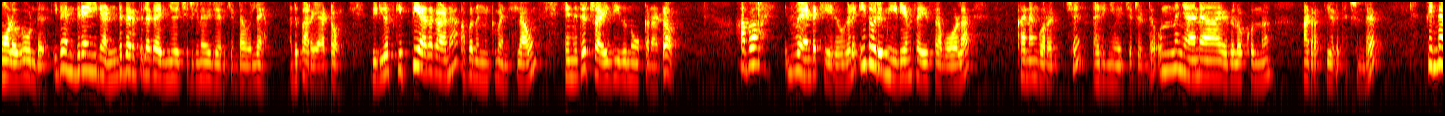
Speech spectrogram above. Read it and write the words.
മുളകും ഉണ്ട്. ഇതെന്തിനാ ഈ രണ്ട് തരത്തിലൊക്കെ അരിഞ്ഞു വെച്ചിരിക്കണേ വിചാരിക്കണ്ടാവും അല്ലേ അത് പറയാട്ടോ വീഡിയോ സ്കിപ്പ് ചെയ്യാതെ കാണുക അപ്പോൾ നിങ്ങൾക്ക് മനസ്സിലാവും. എന്നിട്ട് ട്രൈ ചെയ്ത് നോക്കണം കേട്ടോ. അപ്പോൾ ഇത് വേണ്ട ചേരുവകൾ. ഇതൊരു മീഡിയം സൈസ് സവോള. കനം കുറച്ച് അരിഞ്ഞു വെച്ചിട്ടുണ്ട്. ഒന്ന് ഞാൻ ആ ഇതിലൊക്കെ ഒന്ന് അടർത്തി എടുത്തിട്ടുണ്ട് പിന്നെ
